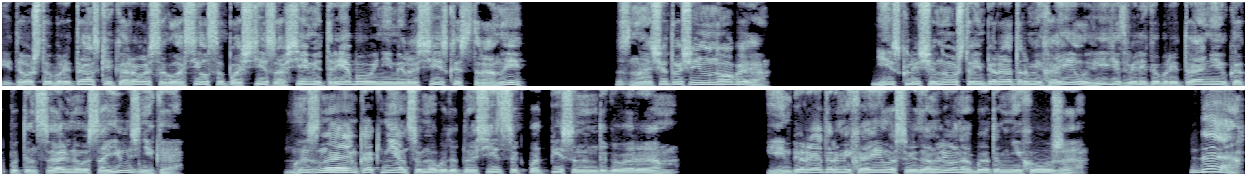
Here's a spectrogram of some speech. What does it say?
И то, что британский король согласился почти со всеми требованиями российской стороны, значит очень многое. Не исключено, что император Михаил видит Великобританию как потенциального союзника. Мы знаем, как немцы могут относиться к подписанным договорам. И император Михаил осведомлен об этом не хуже. «Да,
